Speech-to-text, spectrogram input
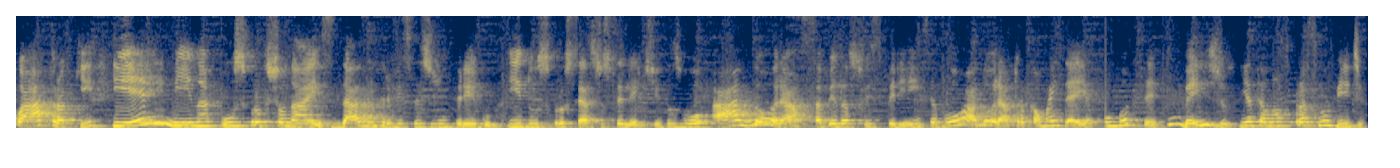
4 aqui, que elimina os profissionais das entrevistas de emprego e dos processos seletivos? Vou adorar saber da sua experiência, vou adorar trocar uma ideia com você. Um beijo e até o nosso próximo vídeo.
